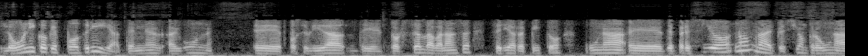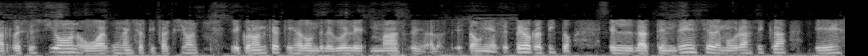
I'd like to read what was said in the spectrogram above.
Lo único que podría tener algún eh, posibilidad de torcer la balanza sería, repito, una eh, depresión, no una depresión, pero una recesión o una insatisfacción económica que es a donde le duele más eh, a los estadounidenses. Pero, repito, la tendencia demográfica es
